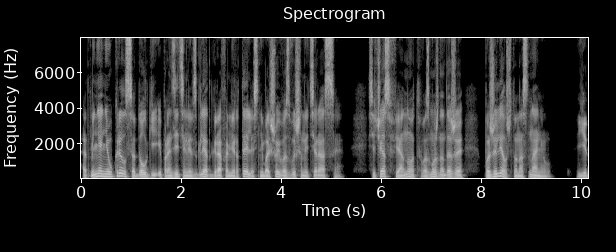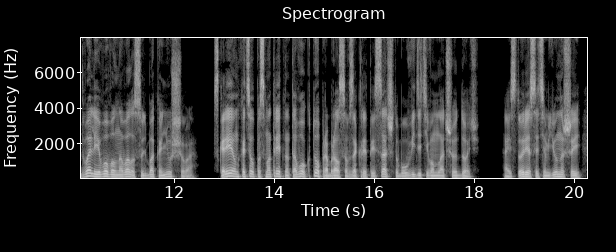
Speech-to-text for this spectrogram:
От меня не укрылся долгий и пронзительный взгляд графа Мертеля с небольшой возвышенной террасы. Сейчас Фианот, возможно, даже пожалел, что нас нанял. Едва ли его волновала судьба конюшева. Скорее, он хотел посмотреть на того, кто пробрался в закрытый сад, чтобы увидеть его младшую дочь. А история с этим юношей —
